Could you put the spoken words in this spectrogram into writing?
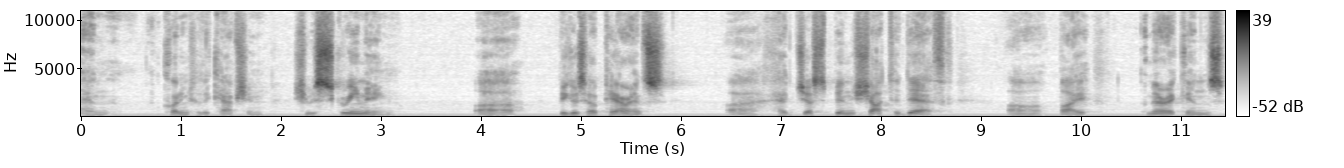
and according to the caption, she was screaming uh, because her parents uh, had just been shot to death uh, by Americans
